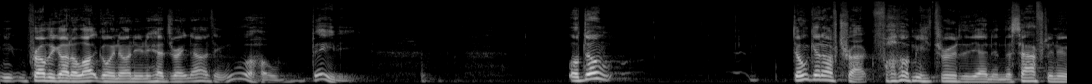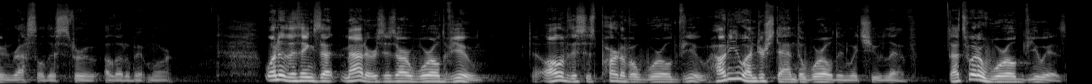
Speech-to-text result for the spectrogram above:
You probably got a lot going on in your heads right now and think, whoa, baby. Well, don't, don't get off track. Follow me through to the end, and this afternoon, wrestle this through a little bit more. One of the things that matters is our worldview. All of this is part of a worldview. How do you understand the world in which you live? That's what a worldview is.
